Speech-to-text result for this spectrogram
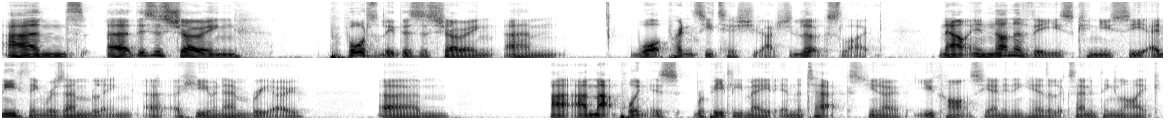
And uh, this is showing, purportedly, this is showing um, what pregnancy tissue actually looks like. Now, in none of these can you see anything resembling a, a human embryo. Um, and that point is repeatedly made in the text. You know, you can't see anything here that looks anything like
